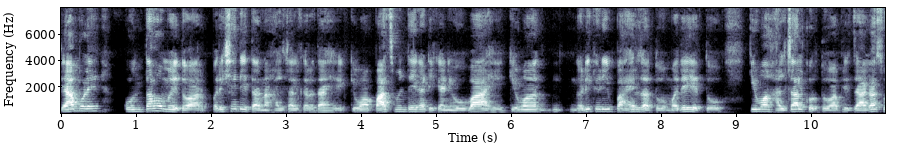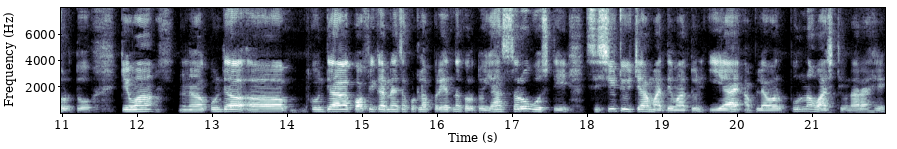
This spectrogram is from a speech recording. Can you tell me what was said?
त्यामुळे कोणता उमेदवार परीक्षा देताना हालचाल करत आहे किंवा पाच मिनटं एका ठिकाणी उभा आहे किंवा घडी घडी बाहेर जातो मध्ये येतो किंवा हालचाल करतो आपली जागा सोडतो किंवा कोणत्या कोणत्या कॉफी करण्याचा कुठला प्रयत्न करतो ह्या सर्व गोष्टी सी सी टी व्हीच्या माध्यमातून ई आय आपल्यावर पूर्ण वास ठेवणार आहे.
